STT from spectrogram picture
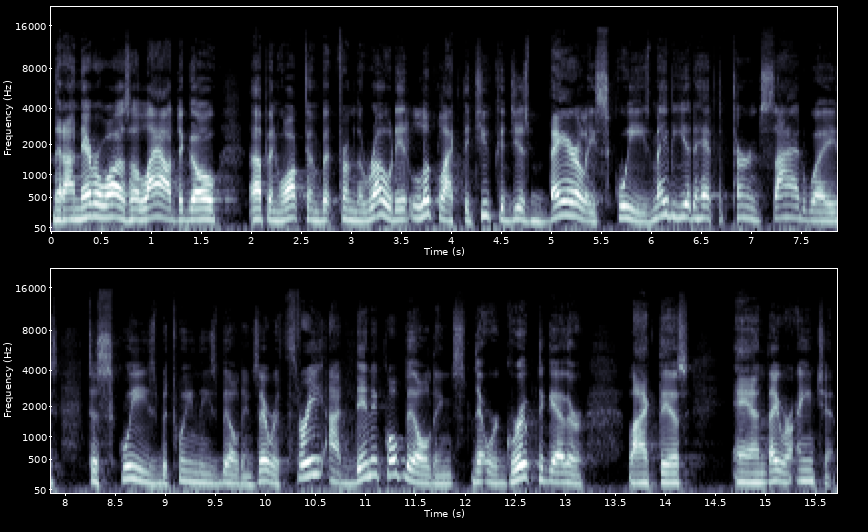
that I never was allowed to go up and walk to them. But from the road, it looked like that you could just barely squeeze. Maybe you'd have to turn sideways to squeeze between these buildings. There were three identical buildings that were grouped together like this, and they were ancient.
